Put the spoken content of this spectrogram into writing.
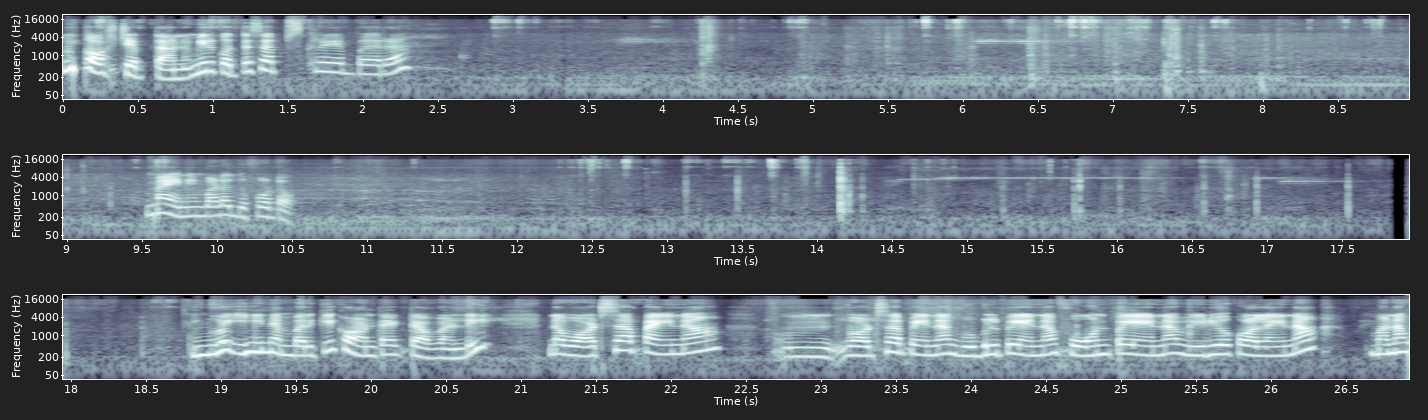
మీకు కాస్ట్ చెప్తాను. మీరు కొత్త సబ్స్క్రైబరా అమ్మాయి నేను పడద్దు ఫోటో ఇంకో ఈ నెంబర్కి కాంటాక్ట్ అవ్వండి. నా వాట్సాప్ అయినా వాట్సాప్ అయినా గూగుల్ పే అయినా ఫోన్పే అయినా వీడియో కాల్ అయినా మనం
